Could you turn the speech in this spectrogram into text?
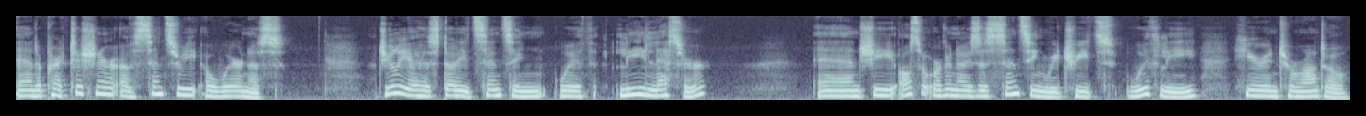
and a practitioner of sensory awareness. Julia has studied sensing with Lee Lesser, and she also organizes sensing retreats with Lee here in Toronto.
